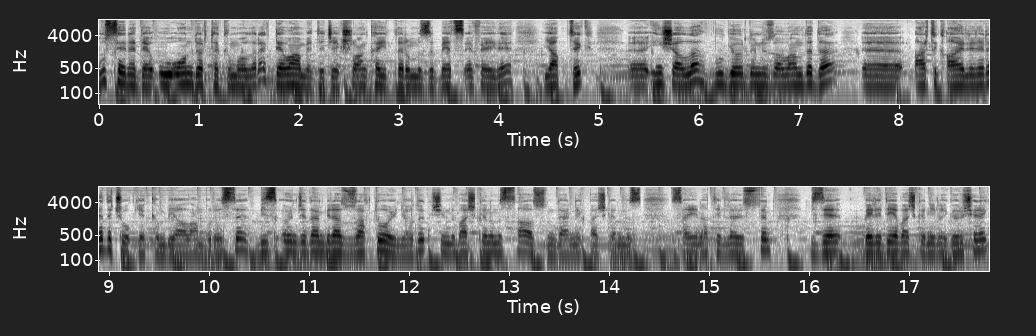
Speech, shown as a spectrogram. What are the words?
bu senede U14 takımı olarak devam edecek. Şu an kayıtlarımızı Bets FA'de yaptık. Ee, inşallah bu gördüğünüz alanda da e, artık ailelere de çok yakın bir alan burası. Biz önceden biraz uzakta oynuyorduk. Şimdi başkanımız sağ olsun dernek başkanımız Sayın Atilla Üstün bize belediye başkanıyla görüşerek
